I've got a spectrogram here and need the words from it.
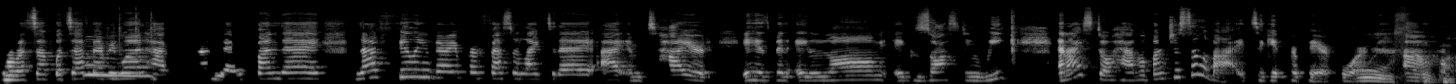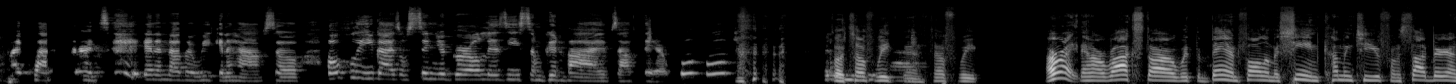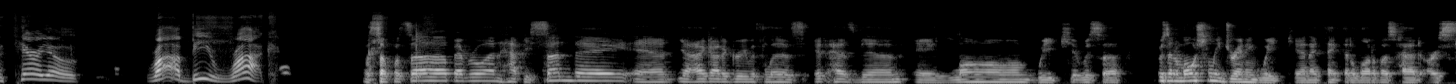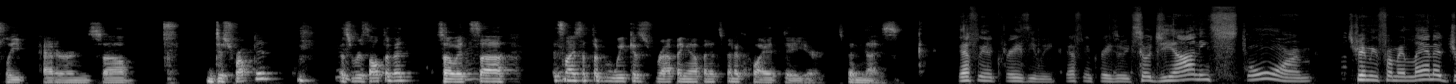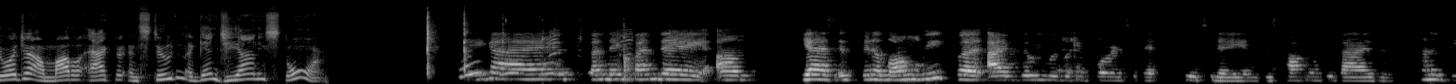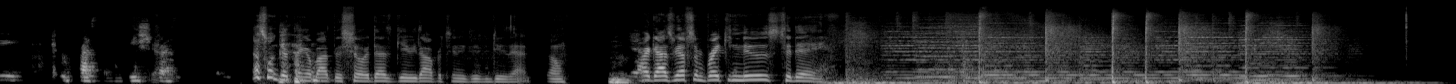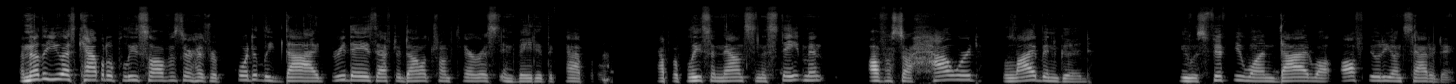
What's up? What's up, everyone? Happy Sunday, fun day. Not feeling very professor like today. I am tired. It has been a long, exhausting week, and I still have a bunch of syllabi to get prepared for. Ooh, um, my class starts in another week and a half. So hopefully, you guys will send your girl Lizzie some good vibes out there. so tough week then. Tough week. All right, and our rock star with the band Fallen Machine coming to you from Sudbury, Ontario, Rob B. Rock. What's up? What's up, everyone? Happy Sunday! And yeah, I gotta agree with Liz. It has been a long week. It was a it was an emotionally draining week, and I think that a lot of us had our sleep patterns uh, disrupted as a result of it. So it's uh it's nice that the week is wrapping up, and it's been a quiet day here. It's been nice. Definitely a crazy week. Definitely a crazy week. So Gianni Storm, streaming from Atlanta, Georgia, our model, actor, and student. Again, Gianni Storm. Hey guys, Sunday fun day. Um, yes, it's been a long week, but I really was looking forward to it to today and just talking with you guys and kind of de-compressing, de-stressing. That's one good thing about this show. It does give you the opportunity to do that. So, Mhm. all right, guys, we have some breaking news today. Another U.S. Capitol police officer has reportedly died three days after Donald Trump terrorists invaded the Capitol. Capitol Police announced in a statement Officer Howard Liebengood, he was 51, died while off duty on Saturday.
